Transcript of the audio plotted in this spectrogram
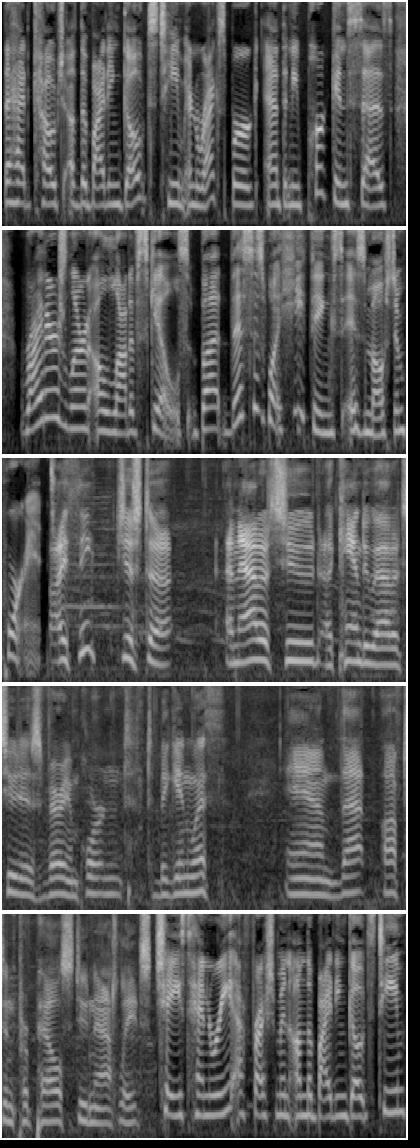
The head coach of the Biting Goats team in Rexburg, Anthony Perkins, says riders learn a lot of skills, but this is what he thinks is most important. I think just a, an attitude, a can do attitude, is very important to begin with and that often propels student athletes. Chase Henry, a freshman on the Biting Goats team,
